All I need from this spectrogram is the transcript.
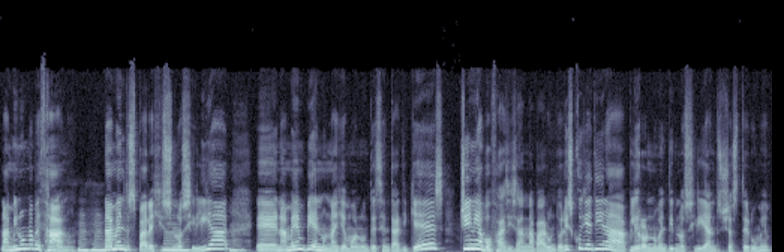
να μείνουν να πεθανουν Να μην τους παρέχεις νοσηλεία, ε, να μην πιένουν να γεμονούνται σε εντατικέ. Τσίνοι αποφάσισαν να πάρουν το ρίσκο γιατί να πληρώνουμε την νοσηλεία τους και αστερούμε.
